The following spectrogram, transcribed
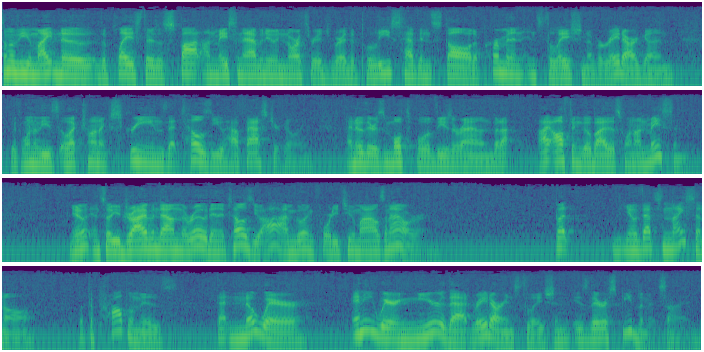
Some of you might know the place. There's a spot on Mason Avenue in Northridge where the police have installed a permanent installation of a radar gun with one of these electronic screens that tells you how fast you're going. I know there's multiple of these around, but I, I often go by this one on Mason. You know, and so you're driving down the road and it tells you, ah, I'm going 42 miles an hour. But, you know, that's nice and all, but the problem is that nowhere, anywhere near that radar installation, is there a speed limit sign.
